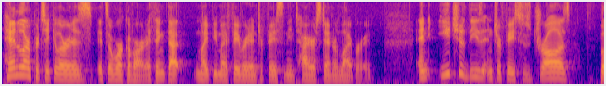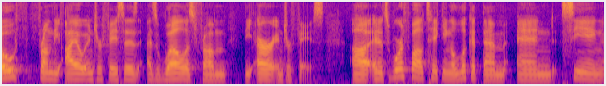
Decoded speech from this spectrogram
Handler in particular is, it's a work of art. I think that might be my favorite interface in the entire standard library. And each of these interfaces draws both from the I.O. interfaces as well as from the error interface. Uh, and it's worthwhile taking a look at them and seeing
